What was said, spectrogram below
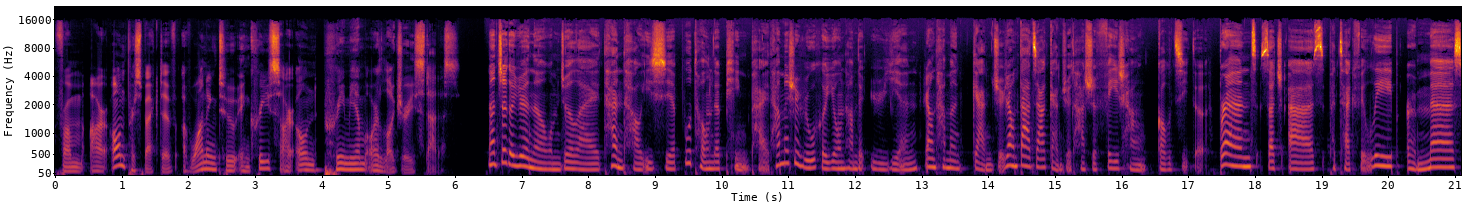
from our own perspective of wanting to increase our own premium or luxury status? 那这个月呢，我们就来探讨一些不同的品牌，他们是如何用他们的语言，让他们感觉，让大家感觉它是非常高级的 brands such as Patek Philippe, Hermes,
